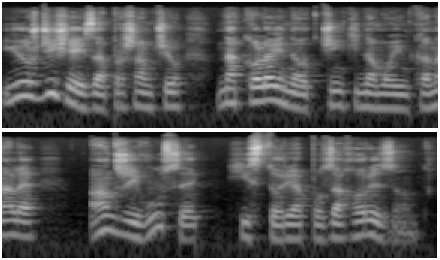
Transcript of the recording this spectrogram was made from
Już dzisiaj zapraszam Cię na kolejne odcinki na moim kanale Andrzej Wusek Historia poza horyzont.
